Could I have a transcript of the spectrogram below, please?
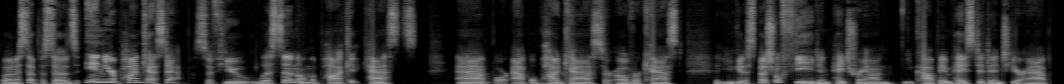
bonus episodes in your podcast app. So if you listen on the Pocket Casts app or Apple Podcasts or Overcast, you get a special feed in Patreon. You copy and paste it into your app,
